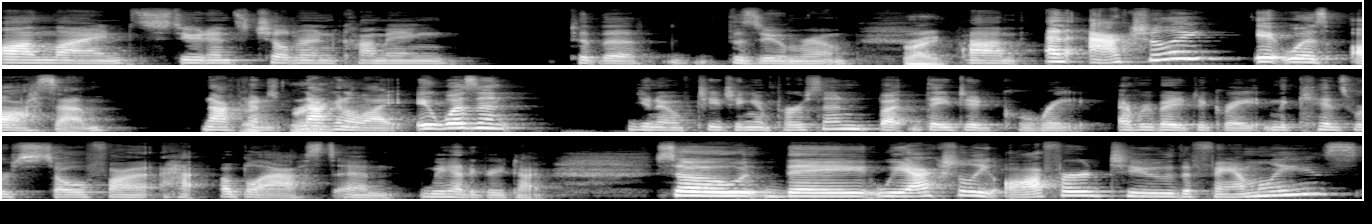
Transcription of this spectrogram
online. Students, children coming to the the Zoom room. Right. Um, and actually, it was awesome. Not gonna not gonna lie, it wasn't you know teaching in person, but they did great. Everybody did great, and the kids were so fun, a blast, and we had a great time. So they we actually offered to the families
